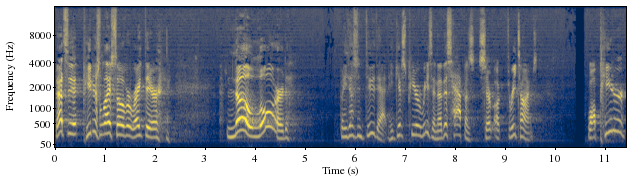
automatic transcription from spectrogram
That's it. Peter's life's over right there. no, Lord. But he doesn't do that. He gives Peter a reason. Now, this happens several, uh, three times. While Peter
